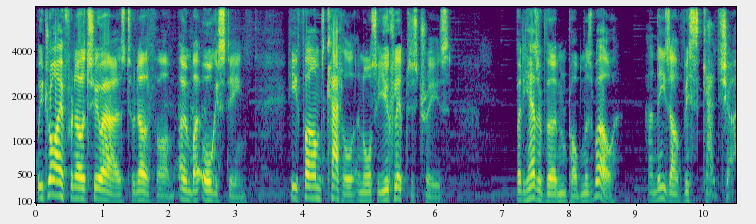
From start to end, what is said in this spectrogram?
We drive for another two hours to another farm owned by Augustine. He farms cattle and also eucalyptus trees. But he has a vermin problem as well, and these are vizcacha.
